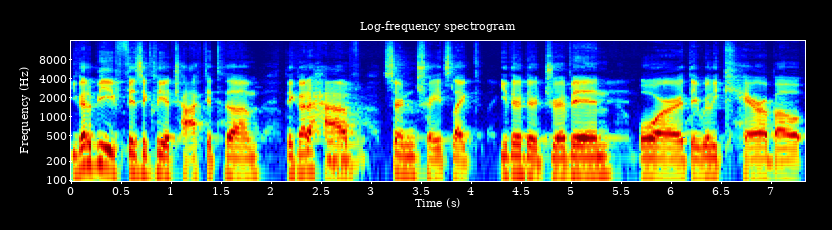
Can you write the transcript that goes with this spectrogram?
you got to be physically attracted to them. They got to have mm-hmm. certain traits like either they're driven or they really care about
